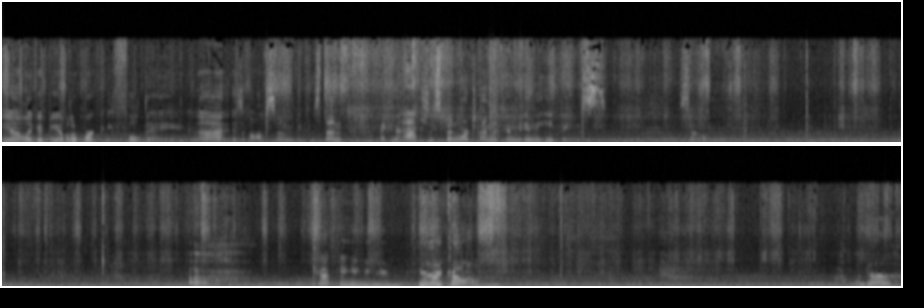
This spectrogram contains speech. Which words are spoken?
You know, like I'd be able to work a full day. That is awesome because then I can actually spend more time with him in the evenings. So, uh, caffeine, here I come. I wonder.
